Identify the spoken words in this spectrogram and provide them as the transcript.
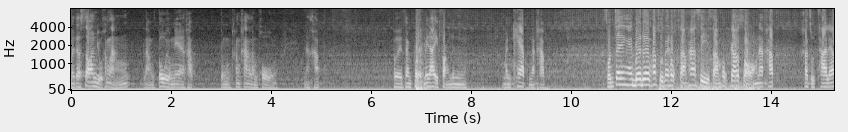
มันจะซ่อนอยู่ข้างหลังหลังตู้ตรงนี้นะครับ ตรงข้างๆลำโพงนะครับเปิดแซมเปิดไม่ได้อีกฝั่งหนึ่งมันแคบนะครับ สนใจยังไงเบอร์เดิมครับ 0 8 6 3 5 4 3 6 9 2 นะครับ คันสุดท้ายแล้ว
